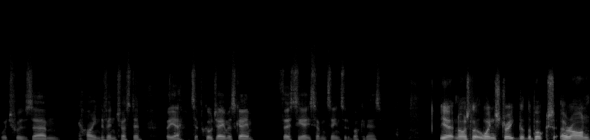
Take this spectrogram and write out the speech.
which was um, kind of interesting. But yeah, typical Jameis game, 38-17 to the Buccaneers. Yeah, nice little win streak that the Bucks are on.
